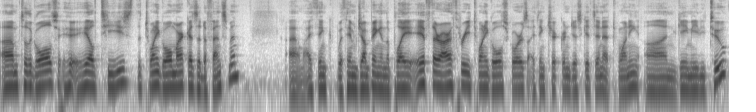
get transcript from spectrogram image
um, to the goals. He- He'll tease the 20 goal mark as a defenseman. Um, I think with him jumping in the play, if there are three 20 goal scorers, I think Chychrun just gets in at 20 on game 82.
